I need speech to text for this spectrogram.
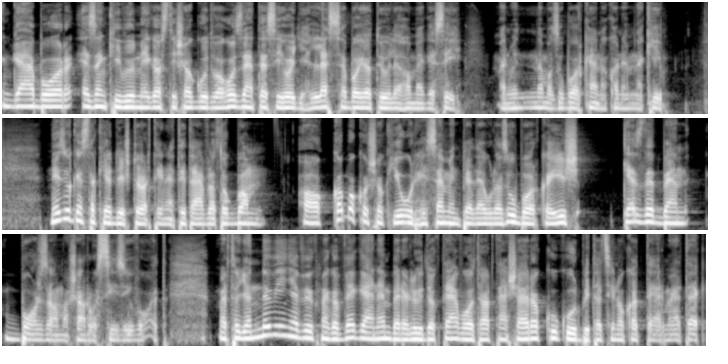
Gábor ezen kívül még azt is aggódva hozzáteszi, hogy lesz-e baja tőle, ha megeszi, mert nem az uborkának, hanem neki. Nézzük ezt a kérdést történeti távlatokban. A kabakosok jó része, mint például az uborka is, kezdetben borzalmasan rossz ízű volt. Mert hogy a növényevők meg a vegán emberelődök távoltartására kukurbitacinokat termeltek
